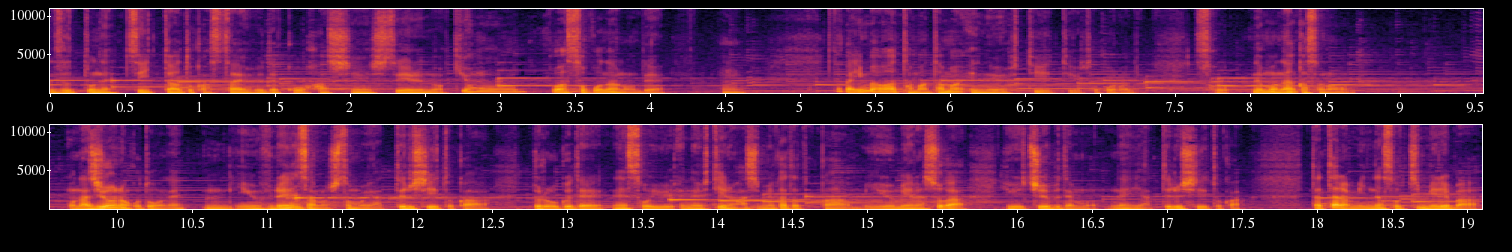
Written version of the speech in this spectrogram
ずっとね Twitter とかスタイフでこう発信しているのは基本はそこなので、うん、だから今はたまたま NFT っていうところで。そう。でもなんかその同じようなことをね、うん、インフルエンサーの人もやってるしとかブログでねそういう NFT の始め方とか有名な人が YouTube でもねやってるしとかだったらみんなそっち見れば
